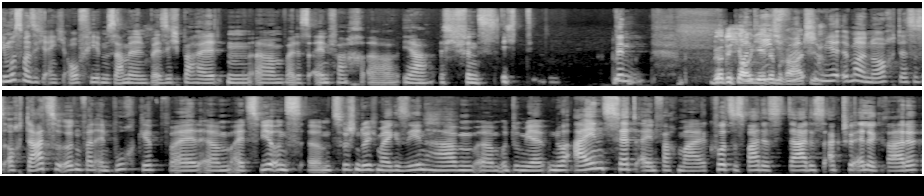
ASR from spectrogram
die muss man sich eigentlich aufheben, sammeln, bei sich behalten, ähm, weil es einfach, äh, ja, ich finde es, ich bin. Würde ich auch jedem raten. Ich wünsche mir immer noch, dass es auch dazu irgendwann ein Buch gibt, weil ähm, als wir uns ähm, zwischendurch mal gesehen haben ähm, und du mir nur ein Set einfach mal, kurz, es war das da, das aktuelle gerade,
